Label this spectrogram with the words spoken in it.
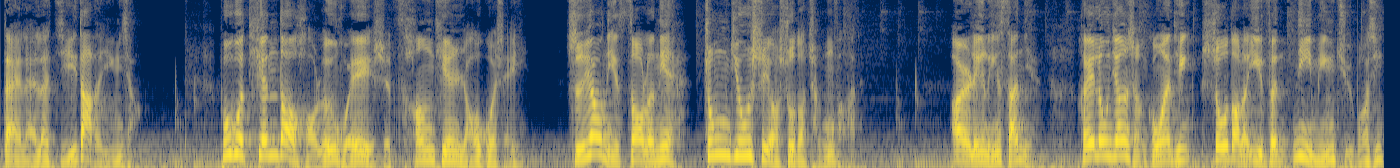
带来了极大的影响。不过，天道好轮回，是苍天饶过谁？只要你造了孽，终究是要受到惩罚的。二零零三年。黑龙江省公安厅收到了一封匿名举报信，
